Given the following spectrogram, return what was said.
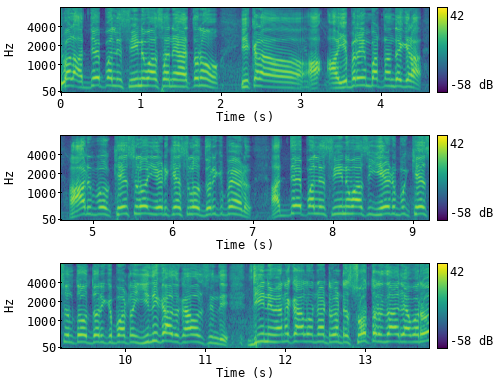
ఇవాళ అద్దేపల్లి శ్రీనివాస్ అనే అతను ఇక్కడ ఇబ్రహీంపట్నం దగ్గర ఆరు కేసులో ఏడు కేసులో దొరికిపోయాడు. అద్దేపల్లి శ్రీనివాస్ ఏడు కేసులతో దొరికిపోవటం ఇది కాదు కావాల్సింది. దీని వెనకాల ఉన్నటువంటి సూత్రధారి ఎవరు?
